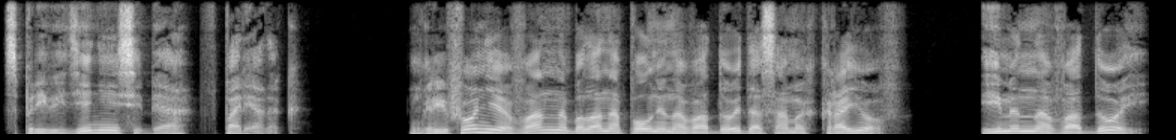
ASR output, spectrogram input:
с приведения себя в порядок. Грифонья ванна была наполнена водой до самых краев. Именно водой,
